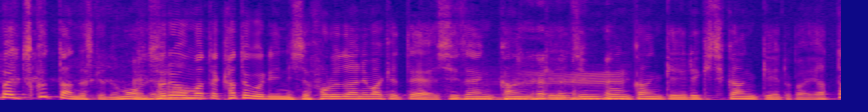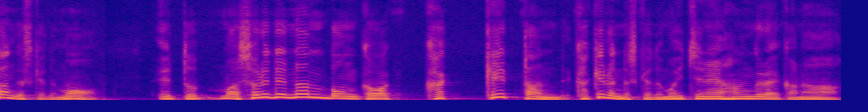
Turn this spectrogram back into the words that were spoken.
ぱい作ったんですけどもそれをまたカテゴリーにしてフォルダに分けて自然関係人文関係歴史関係とかやったんですけども、えっとまあ、それで何本かは書けたんで書けるんですけども1年半ぐらいかな。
